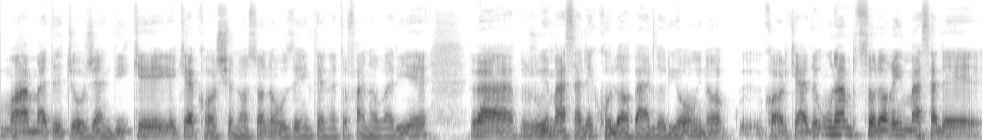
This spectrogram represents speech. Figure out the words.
محمد جورجندی که یکی از کارشناسان حوزه اینترنت و فناوریه و روی مسئله کلاهبرداری ها و اینا کار کرده. اونم سراغ این مسئله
